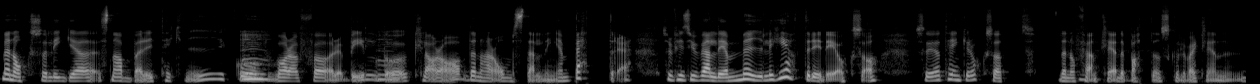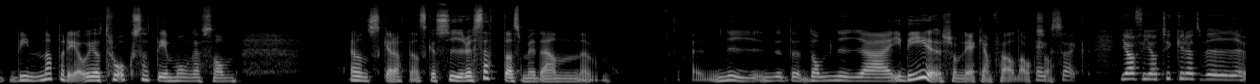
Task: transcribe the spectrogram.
Men också ligga snabbare i teknik och Mm. vara en förebild Mm. och klara av den här omställningen bättre. Så det finns ju väldiga möjligheter i det också. Så jag tänker också att den offentliga debatten skulle verkligen vinna på det. Och jag tror också att det är många som önskar att den ska syresättas med den eh, ny, de, de nya idéer som det kan föda också. Exakt. Ja, för jag tycker att vi,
